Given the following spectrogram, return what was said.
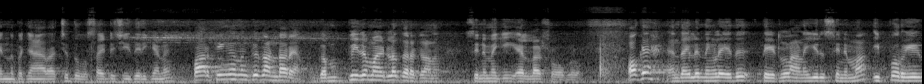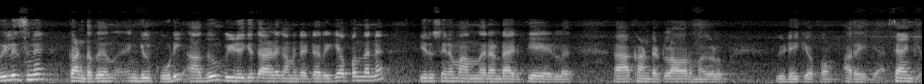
ഇന്നിപ്പോൾ ഞായറാഴ്ച ദിവസമായിട്ട് ചെയ്തിരിക്കുകയാണ് പാർക്കിംഗ് നിങ്ങൾക്ക് കണ്ടറിയാം. ഗംഭീരമായിട്ടുള്ള തിരക്കാണ് സിനിമയ്ക്ക് എല്ലാ ഷോകളും. ഓക്കെ എന്തായാലും നിങ്ങൾ ഏത് തിയേറ്ററിലാണ് ഈ ഒരു സിനിമ ഇപ്പോൾ റീ റിലീസിന് കണ്ടത് എങ്കിൽ കൂടി അതും വീഡിയോയ്ക്ക് താഴെ കമന്റായിട്ട് അറിയിക്കുക. ഒപ്പം തന്നെ ഈ ഒരു സിനിമ അന്ന് രണ്ടായിരത്തി ഏഴിൽ കണ്ടിട്ടുള്ള ഓർമ്മകളും വീഡിയോയ്ക്കൊപ്പം അറിയിക്കുക. താങ്ക്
